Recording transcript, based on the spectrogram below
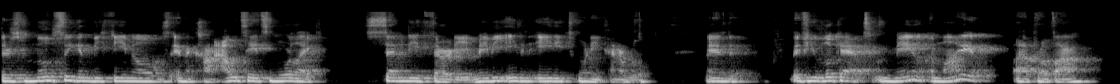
there's mostly going to be females in the comment. I would say it's more like 70 30, maybe even 80 20 kind of rule. And if you look at male, my uh, profile,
